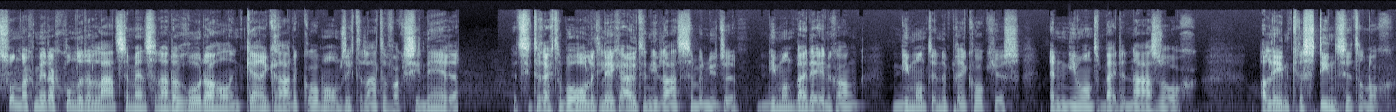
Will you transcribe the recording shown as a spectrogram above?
zondagmiddag konden de laatste mensen naar de Rodahal in Kerkrade komen om zich te laten vaccineren. Het ziet er echter behoorlijk leeg uit in die laatste minuten. Niemand bij de ingang, niemand in de prikhokjes en niemand bij de nazorg. Alleen Christine zit er nog.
